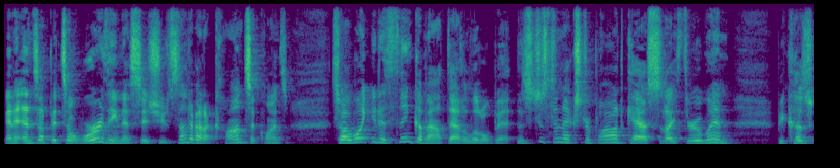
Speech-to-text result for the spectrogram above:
And it ends up it's a worthiness issue. It's not about a consequence. So I want you to think about that a little bit. This is just an extra podcast that I threw in because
